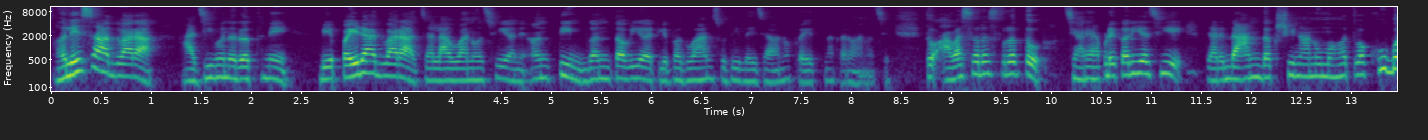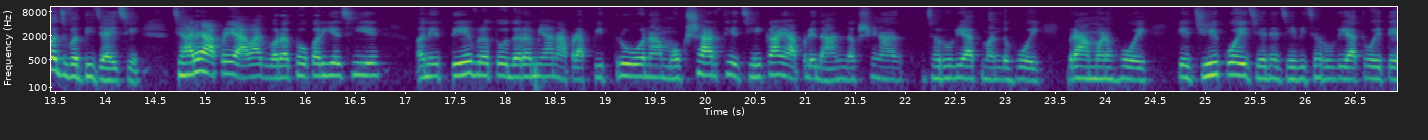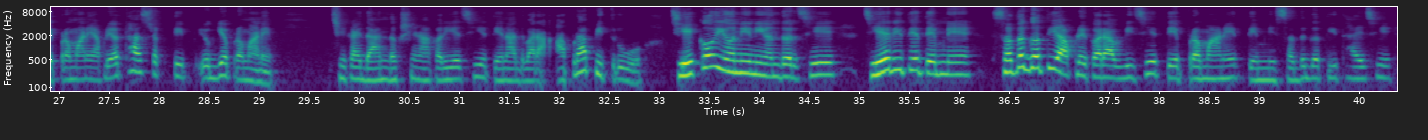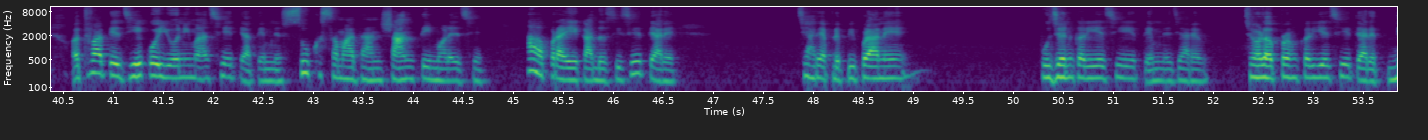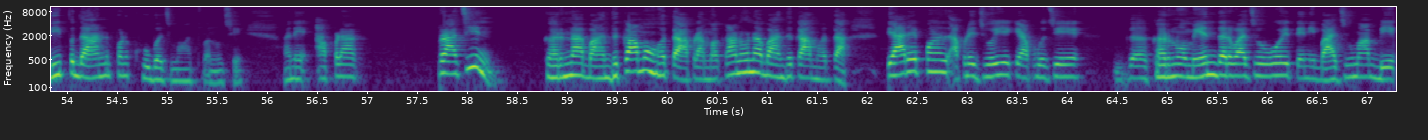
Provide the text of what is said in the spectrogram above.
હલેસા દ્વારા આ જીવન રથને બે પૈડા દ્વારા ચલાવવાનો છે અને અંતિમ ગંતવ્ય એટલે ભગવાન સુધી લઈ જવાનો પ્રયત્ન કરવાનો છે. તો આવા સરસ વ્રતો જ્યારે આપણે કરીએ છીએ, ત્યારે દાન દક્ષિણાનું મહત્ત્વ ખૂબ જ વધી જાય છે. જ્યારે આપણે આવા વ્રતો કરીએ છીએ અને તે વ્રતો દરમિયાન આપણા પિતૃઓના મોક્ષાર્થે જે કાંઈ આપણે દાન દક્ષિણા જરૂરિયાતમંદ હોય, બ્રાહ્મણ હોય કે જે કોઈ જેને જેવી જરૂરિયાત હોય તે પ્રમાણે આપણી યથાશક્તિ યોગ્ય પ્રમાણે જે કાંઈ દાન દક્ષિણા કરીએ છીએ તેના દ્વારા આપણા પિતૃઓ જે કોઈ યોનિની અંદર છે, જે રીતે તેમને સદગતિ આપણે કરાવવી છે તે પ્રમાણે તેમની સદગતિ થાય છે અથવા તે જે કોઈ યોનિમાં છે ત્યાં તેમને સુખ, સમાધાન, શાંતિ મળે છે. આ અપરા એકાદશી છે ત્યારે જ્યારે આપણે પીપળાને પૂજન કરીએ છીએ, તેમને જ્યારે જળ અર્પણ કરીએ છીએ ત્યારે દીપદાન પણ ખૂબ જ મહત્ત્વનું છે. અને આપણા પ્રાચીન ઘરના બાંધકામો હતા, આપણા મકાનોના બાંધકામ હતા. ત્યારે પણ આપણે જોઈએ કે આપણું જે ઘરનો મેન દરવાજો હોય તેની બાજુમાં બે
